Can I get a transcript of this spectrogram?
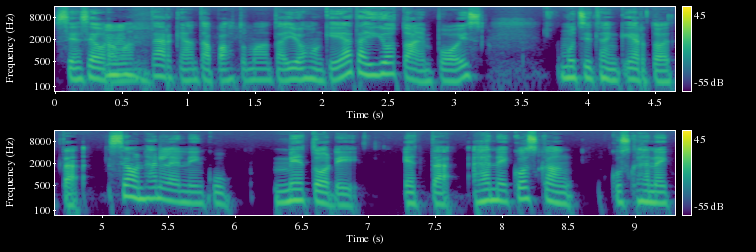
siihen seuraavaan mm. tärkeään tapahtumaan tai johonkin, jätä jotain pois. Mutta sitten hän kertoo, että se on hänelle niin kuin metodi, että hän ei koskaan koska hän ei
